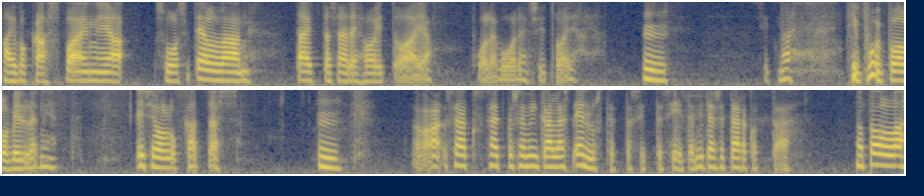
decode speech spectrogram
aivokasvain ja suositellaan täyttä sädehoitoa ja puolen vuoden sytoja. Mm. Sitten mä tipuin polvilleni, että ei se ollutkaan tässä. Mm. Saitko se minkäänlaista ennustetta sitten siitä, mitä se tarkoittaa? No tuolla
